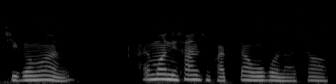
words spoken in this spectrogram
지금은 할머니 산소 갔다 오고 나서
